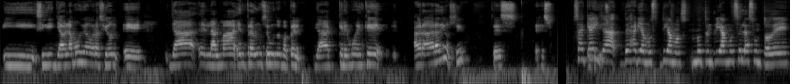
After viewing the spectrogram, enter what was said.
Y si ya hablamos de adoración, eh, ya el alma entra en un segundo papel. Ya queremos es que agradar a Dios, ¿sí? Entonces, es eso. O sea que ahí ya dejaríamos, digamos, no tendríamos el asunto de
